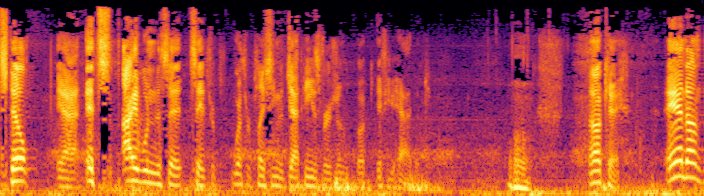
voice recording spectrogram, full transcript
still, yeah, it's. I wouldn't say say it's worth replacing the Japanese version of the book if you had it. Okay, and on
